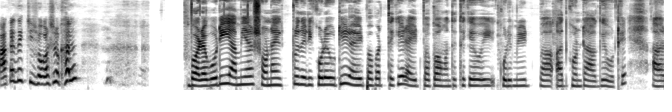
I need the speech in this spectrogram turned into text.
কাকে দেখছি সকাল সকাল? বরাবরই আমি আর সোনা একটু দেরি করে উঠি। রাইড পাপার থেকে রাইড পাপা আমাদের থেকে ওই কুড়ি মিনিট বা আধ ঘণ্টা আগে ওঠে। আর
